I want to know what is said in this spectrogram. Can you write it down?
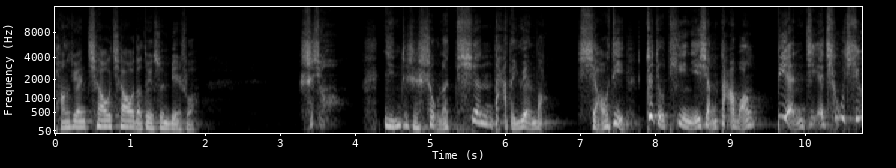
庞涓悄悄地对孙膑说：“师兄，您这是受了天大的冤枉，小弟这就替你向大王辩解求情。”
